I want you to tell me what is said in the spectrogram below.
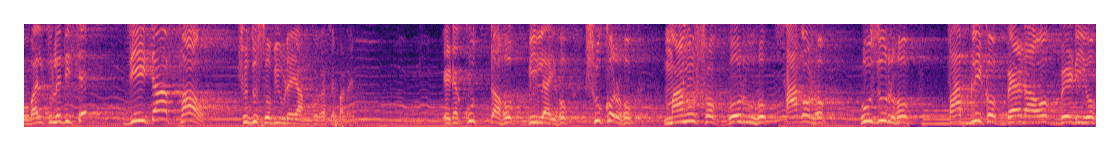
মোবাইল তুলে দিছে, যেটা ফাও শুধু ছবি উড়াই আমগো কাছে পাঠায় এটা কুত্তা হোক, বিলাই হোক, শুকর হোক, মানুষ হোক, গরু হোক, ছাগল হোক, হুজুর হোক পাবলিক হোক, বেড়া হোক, বেড়ি হোক,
